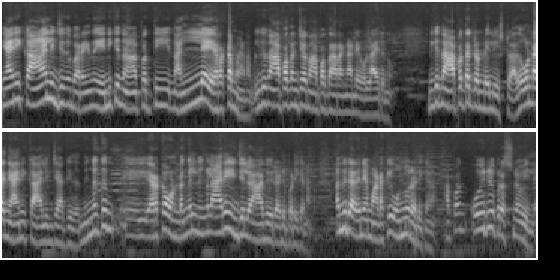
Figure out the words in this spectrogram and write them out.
ഞാൻ ഈ കാലിഞ്ച് എന്ന് പറയുന്നത് എനിക്ക് നാൽപ്പത്തി നല്ല ഇറക്കം വേണം. ഇത് നാൽപ്പത്തഞ്ചോ നാൽപ്പത്താറെങ്ങാണ്ടേ ഉള്ളായിരുന്നു. എനിക്ക് നാൽപ്പത്തെട്ടുണ്ടെങ്കിലും ഇഷ്ടം. അതുകൊണ്ടാണ് ഞാൻ ഈ കാലിഞ്ചാക്കിയത്. നിങ്ങൾക്ക് ഇറക്കം ഉണ്ടെങ്കിൽ നിങ്ങൾ ആരെയും ഇഞ്ചിലും ആദ്യം ഒരു അടിപ്പടിക്കണം എന്നിട്ട് അതിനെ മടക്കി ഒന്നൂടെ അടിക്കണം. അപ്പം ഒരു പ്രശ്നവുമില്ല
